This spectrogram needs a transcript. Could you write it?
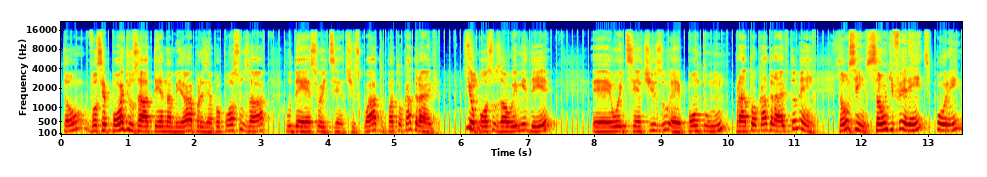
Então, você pode usar até na melhor, por exemplo, eu posso usar o DS 800X4 para tocar drive. E Sim. eu posso usar o MD é, 800.1 para tocar drive também. Então, assim, são diferentes, porém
